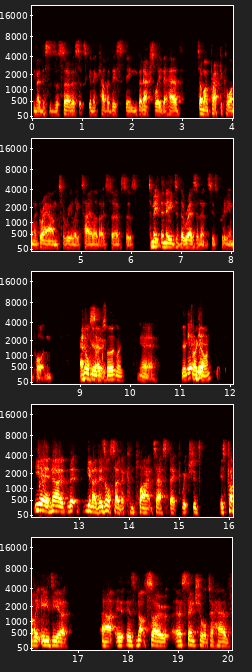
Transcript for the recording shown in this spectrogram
You know, this is a service that's going to cover this thing, but actually to have someone practical on the ground to really tailor those services to meet the needs of the residents is pretty important. And also, yeah, absolutely, yeah, yeah. Sorry, go on. Yeah, no, the, you know, there's also the compliance aspect, which is is probably easier. Uh, is not so essential to have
